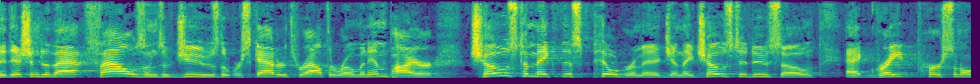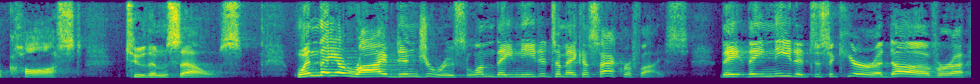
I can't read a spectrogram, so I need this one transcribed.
addition to that, thousands of Jews that were scattered throughout the Roman Empire chose to make this pilgrimage, and they chose to do so at great personal cost to themselves. When they arrived in Jerusalem, they needed to make a sacrifice. They, they needed to secure a dove or a,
